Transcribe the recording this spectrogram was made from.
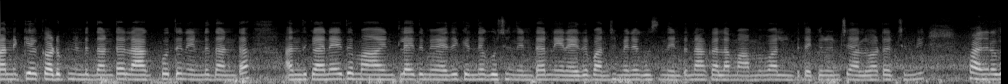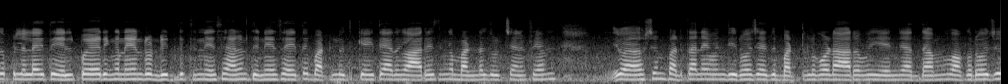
మనకి కడుపు నిండుదంట లేకపోతే నిండుదంట. అందుకని అయితే మా ఇంట్లో అయితే మేమైతే కింద కూర్చొని తింటారు నేనైతే మంచం కూర్చొని తింటాను. నాకు అలా మా అమ్మ వాళ్ళ ఇంటి దగ్గర నుంచి అలవాటు వచ్చింది. ఫైనల్గా పిల్లలు అయితే వెళ్ళిపోయారు. ఇంకా నేను రెండు ఇడ్లు తినేసాను. తినేసి అయితే బట్టలు ఉతికి అయితే అది ఆరేసి ఇంకా బండలు తుడిచాను ఫ్రెండ్స్. వర్షం పడతానే ఉంది. ఈరోజు అయితే బట్టలు కూడా ఆరవు. ఏం చేద్దాము? ఒకరోజు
